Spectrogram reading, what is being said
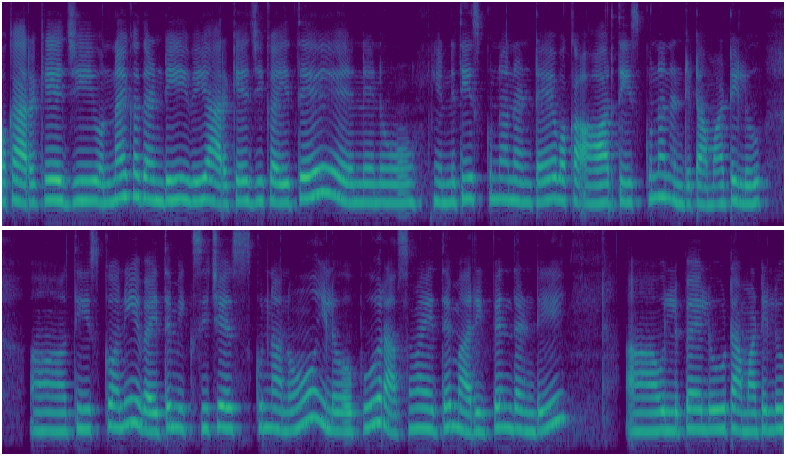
ఒక అర కేజీ ఉన్నాయి కదండీ! ఇవి అర అయితే నేను ఎన్ని తీసుకున్నానంటే ఒక ఆరు తీసుకున్నానండి టమాటీలు. తీసుకొని ఇవైతే మిక్సీ చేసుకున్నాను. ఈలోపు రసం అయితే మరిగిపోయిందండి. ఉల్లిపాయలు, టమాటీలు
